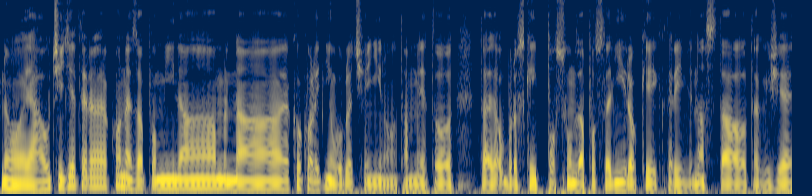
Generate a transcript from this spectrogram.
No já určitě teda jako nezapomínám na jako kvalitní oblečení, no. tam je to, to je obrovský posun za poslední roky, který nastal, takže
